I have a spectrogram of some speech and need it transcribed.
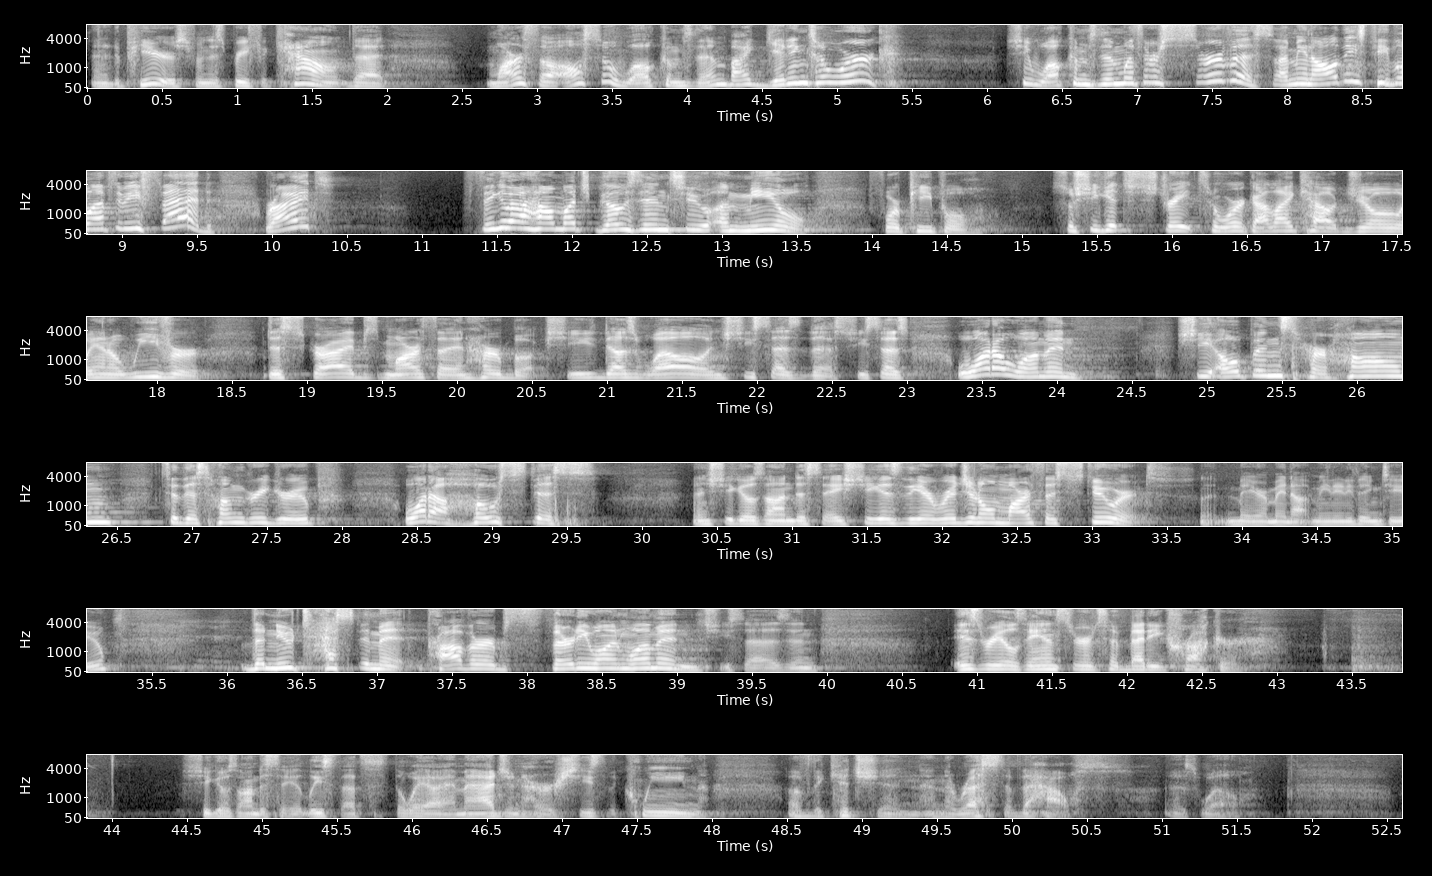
And it appears from this brief account that Martha also welcomes them by getting to work. She welcomes them with her service. I mean, all these people have to be fed, right? Think about how much goes into a meal for people. So she gets straight to work. I like how Joanna Weaver describes Martha in her book. She does well, and she says this She says, What a woman! She opens her home to this hungry group. What a hostess. And she goes on to say, She is the original Martha Stewart. That may or may not mean anything to you. The New Testament, Proverbs 31 woman, she says, and Israel's answer to Betty Crocker. She goes on to say, at least that's the way I imagine her. She's the queen of the kitchen and the rest of the house as well.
